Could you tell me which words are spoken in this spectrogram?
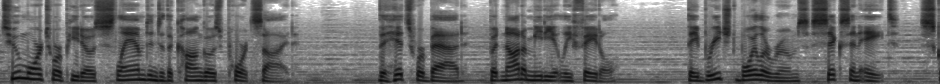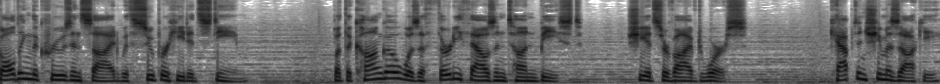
two more torpedoes slammed into the Kongo's port side. The hits were bad, but not immediately fatal, they breached boiler rooms 6 and 8, scalding the crews inside with superheated steam. But the Kongo was a 30,000-ton beast. She had survived worse. Captain Shimazaki,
